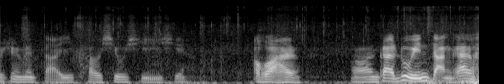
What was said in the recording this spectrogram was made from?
就这边打一炮休息一下。哦，哇，哦，你看录音档开。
